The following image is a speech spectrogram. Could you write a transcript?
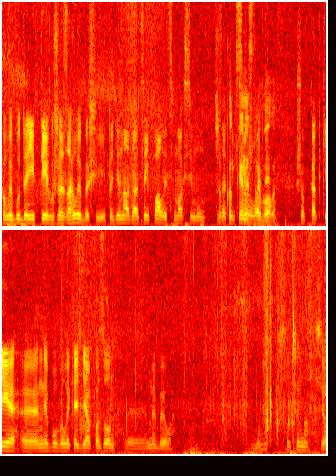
коли буде йти вже заглибиш її, тоді треба цей палець максимум Щоб котки не стрибали. щоб катки е, не був великий діапазон, е, не било. Ну, собственно, все.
